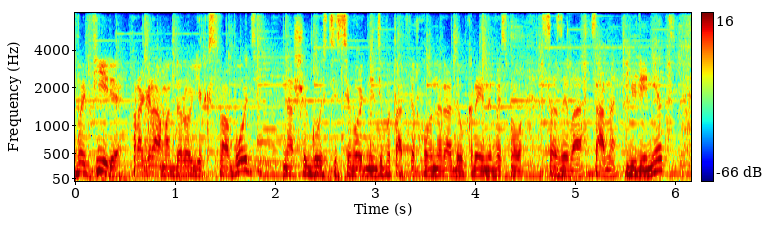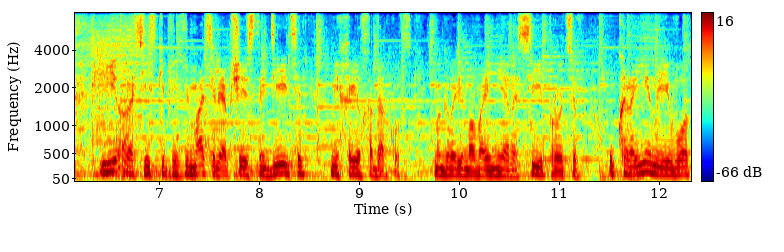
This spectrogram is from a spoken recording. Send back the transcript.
В эфире программа «Дороги к свободе». Наши гости сегодня депутат Верховной Рады Украины 8 созыва Оксана Юринец и российский предприниматель и общественный деятель Михаил Ходорковский. Мы говорим о войне России против Украины. И вот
